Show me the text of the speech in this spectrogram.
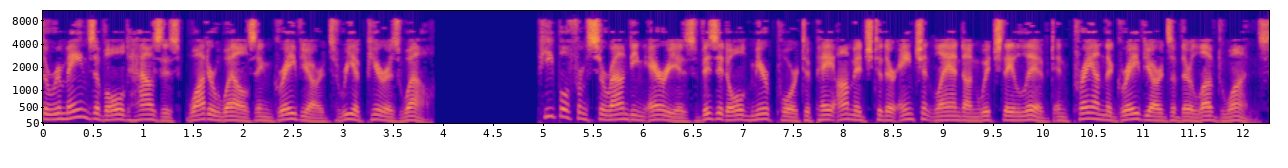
The remains of old houses, water wells and graveyards reappear as well. People from surrounding areas visit Old Mirpur to pay homage to their ancient land on which they lived and pray on the graveyards of their loved ones.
